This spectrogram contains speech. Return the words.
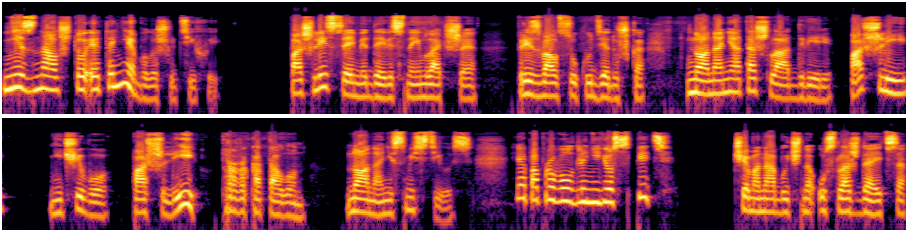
не знал, что это не было шутихой. «Пошли, Сэмми Дэвис, наимладшая», — призвал суку дедушка, но она не отошла от двери. «Пошли». «Ничего, пошли», — пророкотал он, но она не сместилась. Я попробовал для нее спеть, чем она обычно услаждается,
